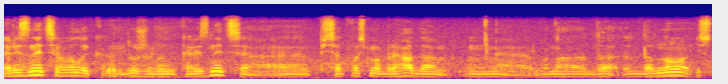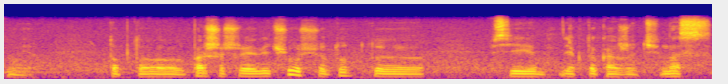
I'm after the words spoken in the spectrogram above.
Різниця велика, дуже велика різниця. Е, 58-ма бригада е, вона давно існує. Тобто, перше, що я відчув, що тут е, всі, як то кажуть, нас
